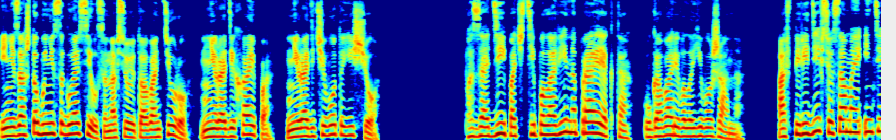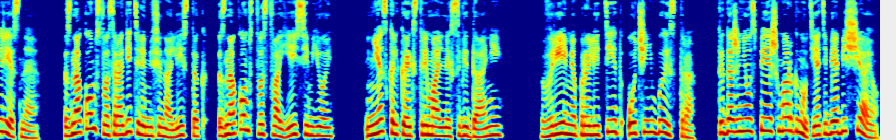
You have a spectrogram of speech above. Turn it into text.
и ни за что бы не согласился на всю эту авантюру, ни ради хайпа, ни ради чего-то еще. «Позади почти половина проекта», — уговаривала его Жанна. «А впереди все самое интересное. Знакомство с родителями финалисток, знакомство с твоей семьей, несколько экстремальных свиданий, Время пролетит очень быстро. Ты даже не успеешь моргнуть, я тебе обещаю.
